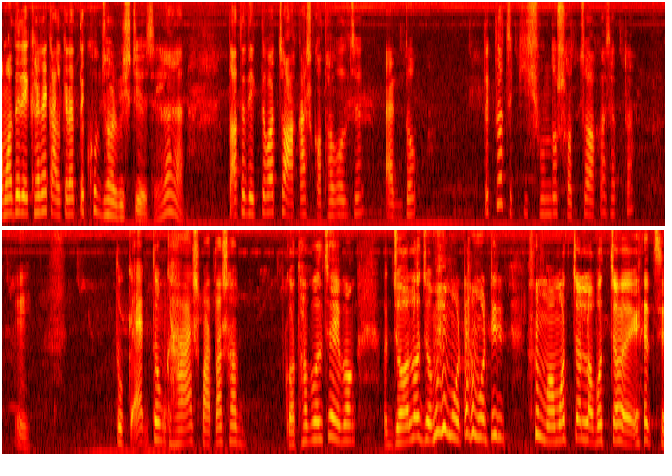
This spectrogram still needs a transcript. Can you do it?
আমাদের এখানে কালকে রাতে খুব ঝড় বৃষ্টি হয়েছে হ্যাঁ। তাতে দেখতে পাচ্ছ আকাশ কথা বলছে, একদম। দেখতে পাচ্ছ কি সুন্দর স্বচ্ছ আকাশ একটা? এই তো একদম ঘাস পাতা সব কথা বলছে এবং জলও জমে মোটামুটি মমচ্চ লবচ্চ হয়ে গেছে।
